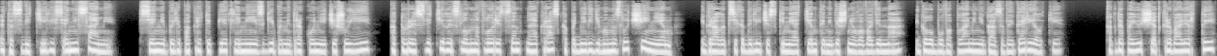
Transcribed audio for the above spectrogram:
Это светились они сами. Все они были покрыты петлями и изгибами драконьей чешуи, которая светилась словно флуоресцентная краска под невидимым излучением, играла психоделическими оттенками вишневого вина и голубого пламени газовой горелки. Когда поющие открывали рты,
